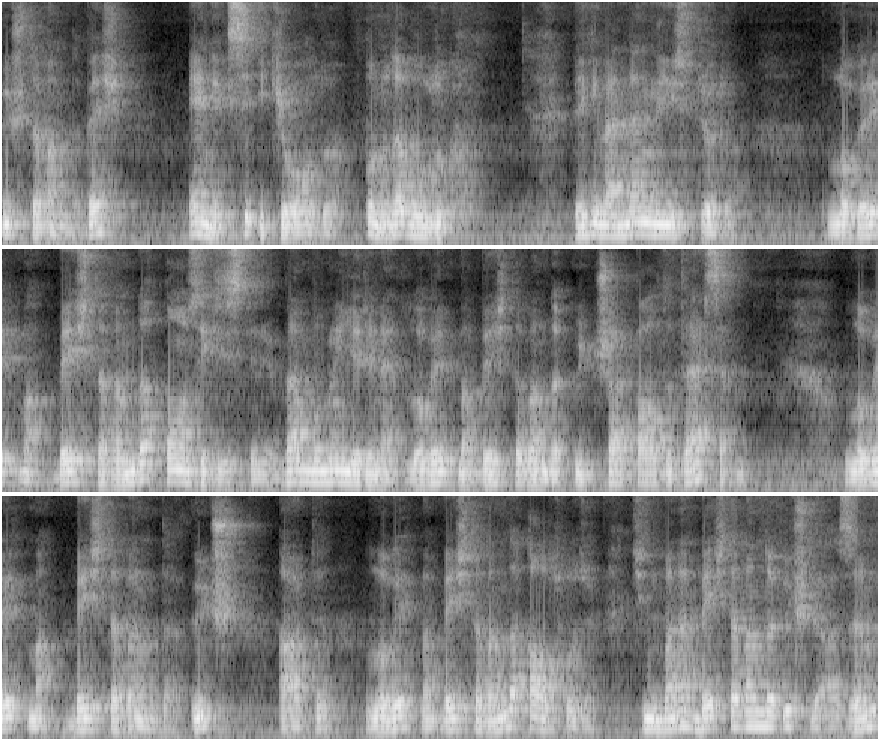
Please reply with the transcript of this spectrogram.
3 tabanında 5 n eksi 2 oldu. Bunu da bulduk. Peki benden ne istiyordu? Logaritma 5 tabanında 18 isteniyor. Ben bunun yerine logaritma 5 tabanında 3 çarpı 6 dersem logaritma 5 tabanında 3 artı logaritma 5 tabanında 6 olacak. Şimdi bana 5 tabanında 3 lazım.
